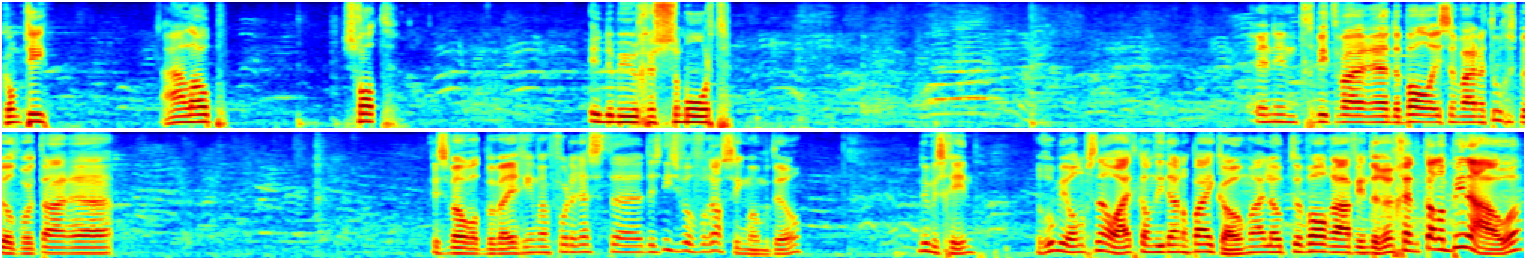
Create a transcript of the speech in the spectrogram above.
Komt ie. Aanloop. Schot. In de muur gesmoord. En in het gebied waar eh, de bal is en waar naartoe gespeeld wordt, daar eh, is wel wat beweging. Maar voor de rest, eh er is niet zoveel verrassing momenteel. Nu misschien. Roemion op snelheid, kan die daar nog bij komen? Hij loopt de walraaf in de rug en kan hem binnenhouden.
